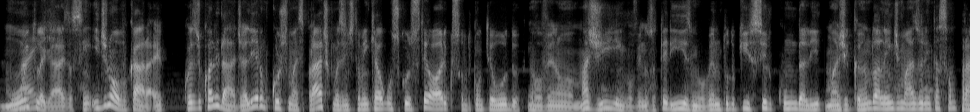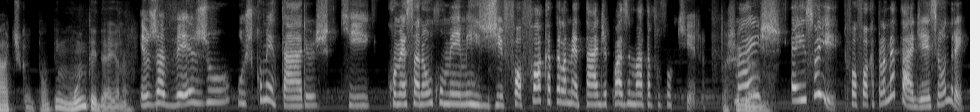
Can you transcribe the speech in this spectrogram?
Muito mas- legais, assim. E, de novo, cara, é coisa de qualidade. Ali era um curso mais prático, mas a gente também quer alguns cursos teóricos sobre conteúdo, envolvendo magia, envolvendo esoterismo, envolvendo tudo que circunda ali, magicando, além de mais orientação prática. Então tem muita ideia, né? Eu já vejo os comentários que começarão com memes de fofoca pela metade quase mata fofoqueiro. Tá chegando. Mas é isso aí. Fofoca pela metade. Esse é o Andrei.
